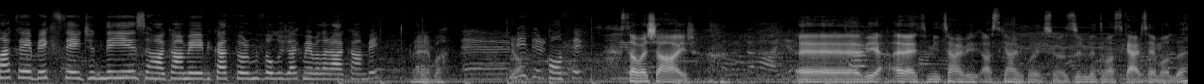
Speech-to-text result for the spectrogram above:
Akkaya backstage'indeyiz. Hakan Bey'e birkaç sorumuz olacak. Merhabalar Hakan Bey. Merhaba. Ee, Yok. nedir konsept? Savaşa hayır. Hayır. Ee, bir, evet, militer bir asker bir koleksiyon hazırladım, asker temalı.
